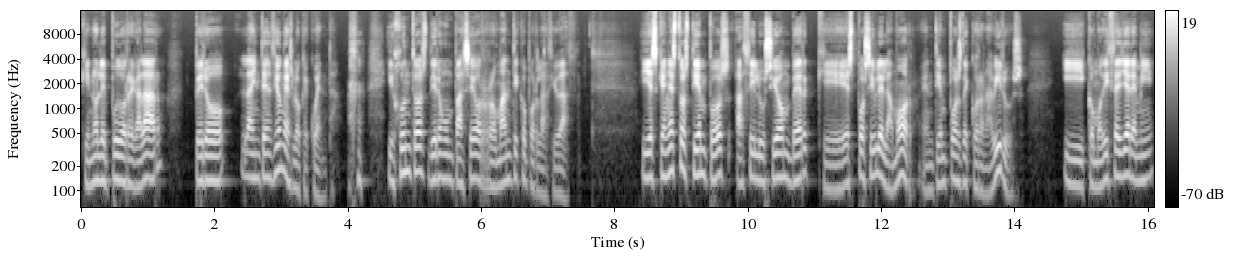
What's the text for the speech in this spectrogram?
que no le pudo regalar, pero la intención es lo que cuenta. y juntos dieron un paseo romántico por la ciudad. Y es que en estos tiempos hace ilusión ver que es posible el amor en tiempos de coronavirus. Y como dice Jeremy,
